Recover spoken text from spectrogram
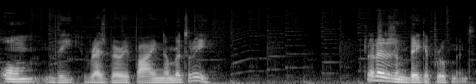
on the Raspberry Pi number 3. So that is a big improvement.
